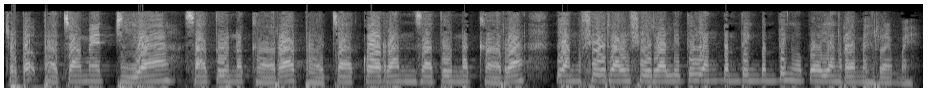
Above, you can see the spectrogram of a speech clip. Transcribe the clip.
Coba baca media satu negara, baca koran satu negara, yang viral-viral itu yang penting-penting apa yang remeh-remeh.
